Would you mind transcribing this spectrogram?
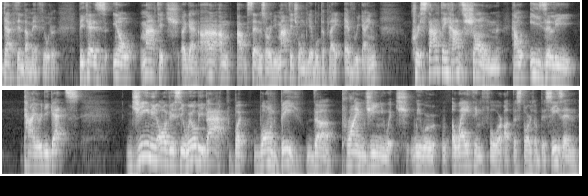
depth in that midfielder. Because, you know, Matic, again, I, I'm, I've said this already, Matic won't be able to play every game. Cristante has shown how easily tired he gets. Gini obviously will be back, but won't be the prime Gini which we were awaiting for at the start of the season.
